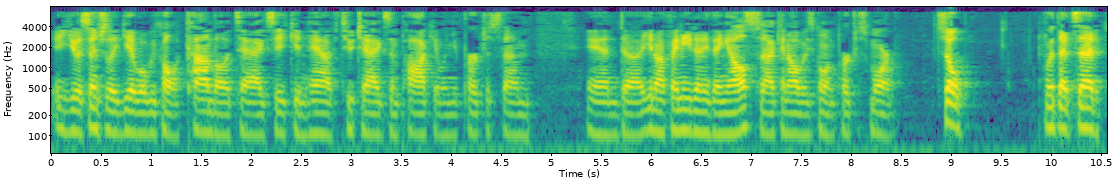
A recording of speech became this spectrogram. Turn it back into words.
you essentially get what we call a combo tag, so you can have two tags in pocket when you purchase them. And uh, you know, if I need anything else, I can always go and purchase more. So, with that said,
